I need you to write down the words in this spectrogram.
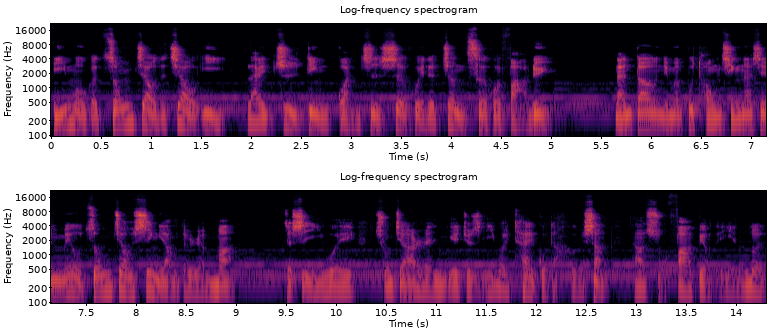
以某个宗教的教义来制定管制社会的政策或法律。难道你们不同情那些没有宗教信仰的人吗？”这是一位出家人，也就是一位泰国的和尚，他所发表的言论。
